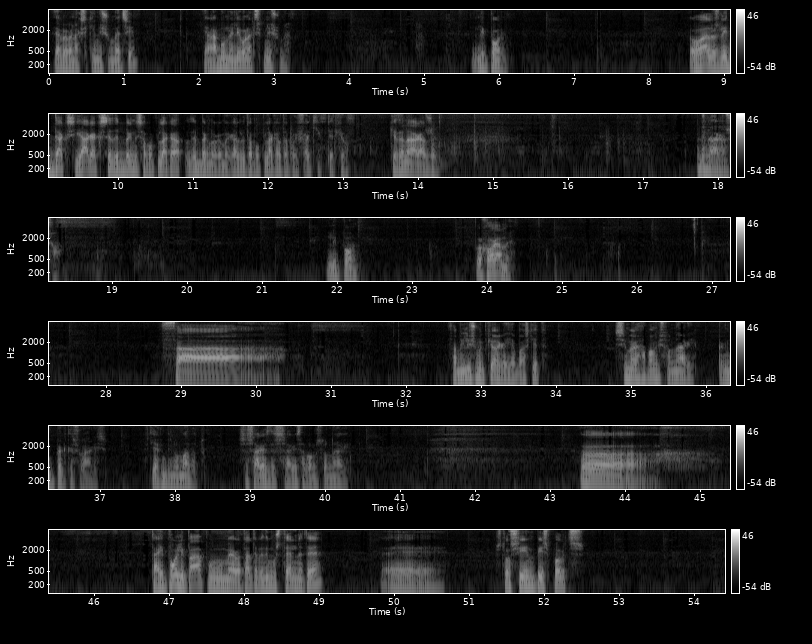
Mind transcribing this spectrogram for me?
Έπρεπε να ξεκινήσουμε έτσι για να μπούμε λίγο να ξυπνήσουμε. Λοιπόν, ο άλλος λέει εντάξει, άραξε, δεν παίρνεις από πλάκα. Δεν παίρνω ρε μεγάλο ούτε από πλάκα ούτε από υφάκι. Τέτοιο. Και δεν αράζω. Δεν αράζω. Λοιπόν, προχωράμε. Θα... θα μιλήσουμε πιο αργά για μπάσκετ. Σήμερα θα πάμε και στον Άρη. Παίρνει παίκτες ο Άρης. Φτιάχνει την ομάδα του. Σας αρέσει, δεν σας αρέσει, θα πάμε στον Άρη. Τα υπόλοιπα που με ρωτάτε, επειδή μου στέλνετε, ε, στο CMP Sports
